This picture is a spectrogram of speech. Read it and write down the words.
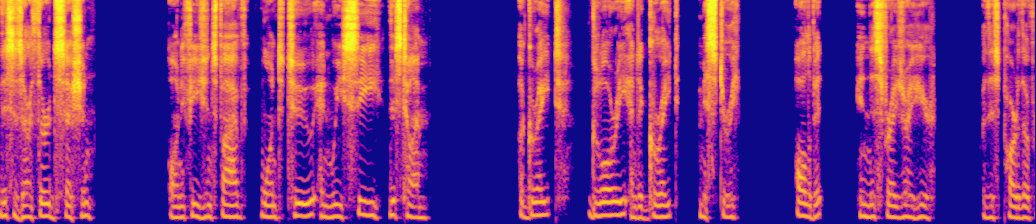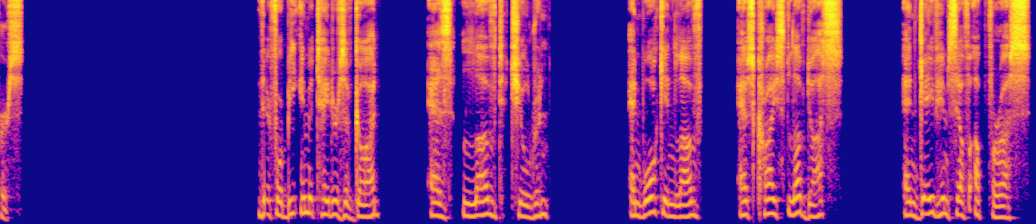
This is our third session on Ephesians 5 1 to 2, and we see this time a great glory and a great mystery. All of it in this phrase right here, or this part of the verse. Therefore, be imitators of God as loved children, and walk in love as Christ loved us and gave himself up for us.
